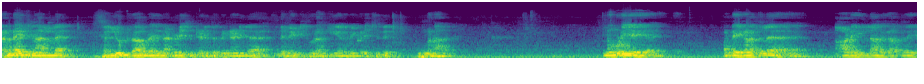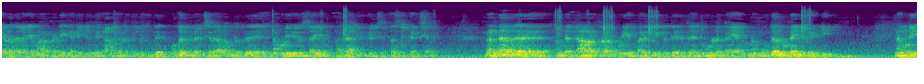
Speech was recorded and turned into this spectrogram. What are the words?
ரெண்டாயிரத்தி நாலில் சல்யூட் ராமராஜன் அட்வர்டைஸ்மெண்ட் எடுத்த பின்னாடி தான் இந்த வேட்டிக்கு ஒரு அங்கீகாரமே கிடைச்சது உங்களால். நம்முடைய பண்டைய காலத்தில் ஆடை இல்லாத காலத்தில் இலதலைய மரப்பட்டை கட்டிட்டு இருந்த காலகட்டத்திலிருந்து முதல் கல்ச்சராக வந்தது நம்முடைய விவசாயம். அதான் அக்ரிகல்ச்சர் ஃபஸ்ட் கல்ச்சர் ரெண்டாவது அந்த தாவரத்தில் வரக்கூடிய பருத்தியிலிருந்து எடுத்த நூலில் தயாரின முதல் உடை இந்த வேட்டி. நம்முடைய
